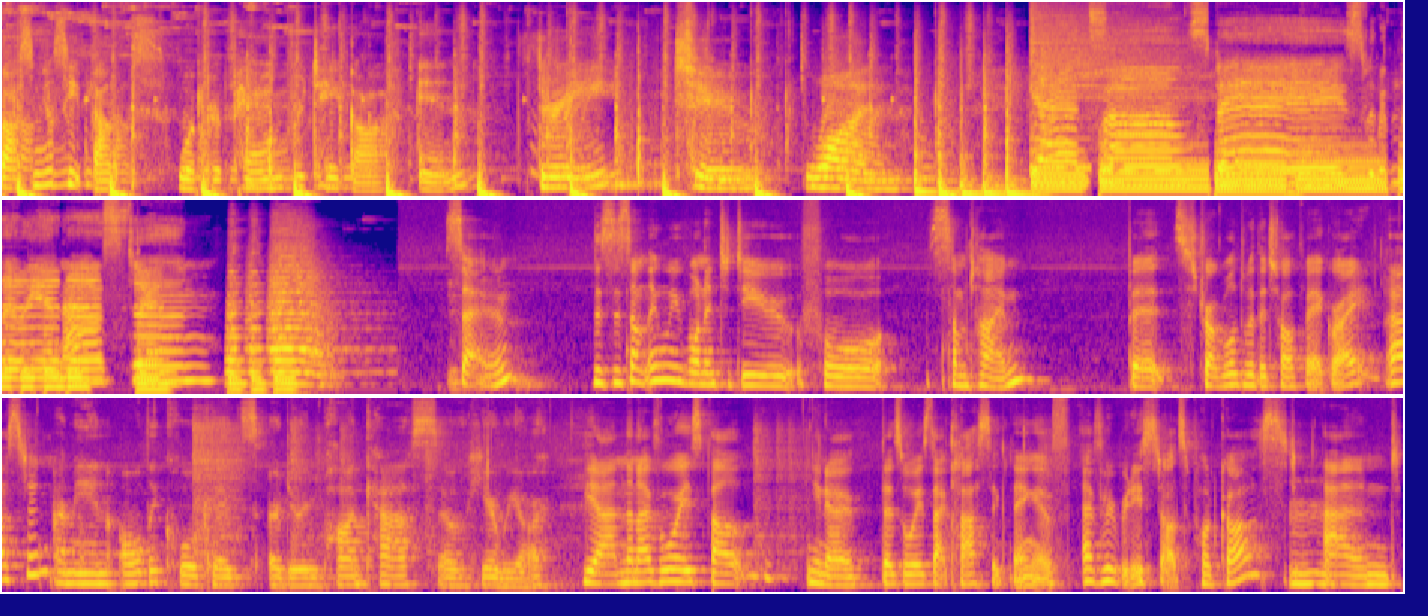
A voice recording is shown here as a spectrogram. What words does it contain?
Fasten your seatbelts. We're preparing for takeoff in three, two, one. Get some space with Lily and Aston. So, this is something we've wanted to do for some time, but struggled with the topic, right, Aston? I mean, all the cool kids are doing podcasts, so here we are. Yeah, and then I've always felt, you know, there's always that classic thing of everybody starts a podcast mm. and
